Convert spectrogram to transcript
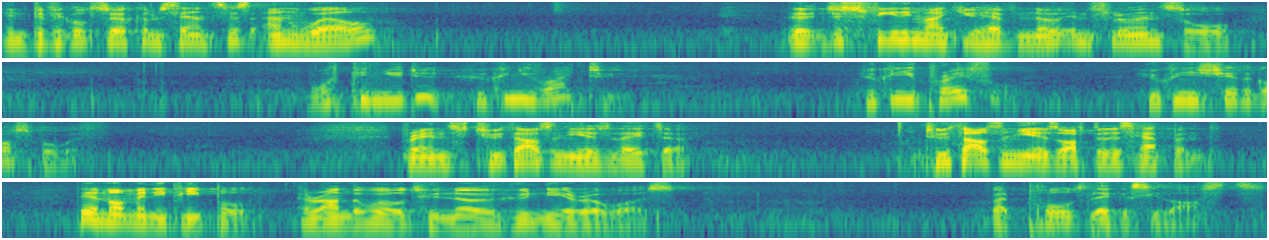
in difficult circumstances, unwell, Uh, just feeling like you have no influence or what can you do? Who can you write to? Who can you pray for? Who can you share the gospel with? Friends, 2,000 years later, 2,000 years after this happened, there are not many people around the world who know who Nero was. But Paul's legacy lasts.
